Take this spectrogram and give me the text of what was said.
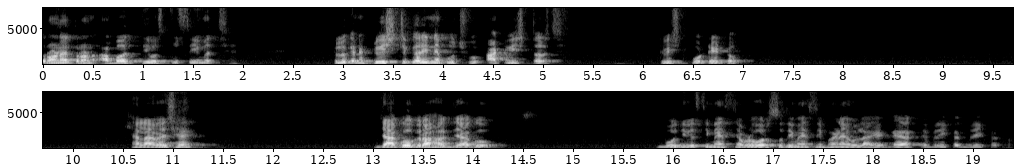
ત્રણે ત્રણ, આ બધી વસ્તુ સેમ જ છે. પેલું કે ને ટ્વિસ્ટ કરીને પૂછવું. આ ટ્વિસ્ટર છે. Twist potato. ખ્યાલ આવે છે? જાગો ગ્રાહક, જાગો. બહુ દિવસથી મેથ્સની આપણે વર્ષોથી મેથ્સની ભણ્યા એવું લાગે. ગયા વખતે બ્રેક જ બ્રેક હતો.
